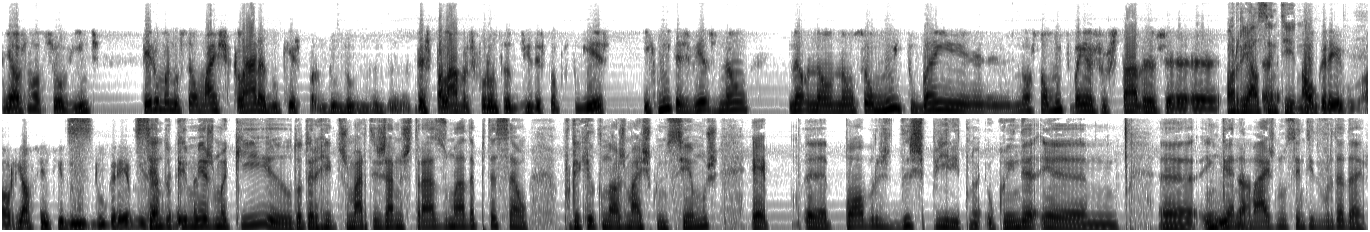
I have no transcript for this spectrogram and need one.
e aos nossos ouvintes ter uma noção mais clara do que as, do, do, das palavras que foram traduzidas para português e que muitas vezes não, não, não, não são muito bem, não estão muito bem ajustadas uh, ao real sentido, uh, ao grego, ao real sentido do, do grego. Sendo exatamente. que mesmo aqui o Dr. Henrique dos Martins já nos traz uma adaptação, porque aquilo que nós mais conhecemos é uh, pobres de espírito, é? o que ainda engana Exato. mais no sentido verdadeiro.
